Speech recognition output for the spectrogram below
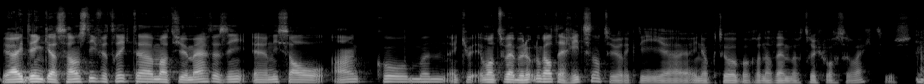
Ja, ik denk als Hans niet vertrekt, dat Mathieu Maartens niet- er niet zal aankomen. Ik weet, want we hebben ook nog altijd Rits natuurlijk, die eh, in oktober, november terug wordt verwacht. Dus Ja.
